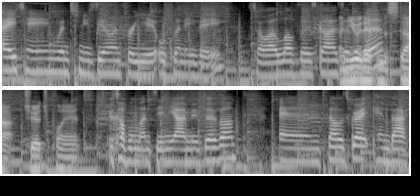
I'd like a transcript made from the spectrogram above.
18, went to New Zealand for a year, Auckland EV. So I love those guys And over you were there there. from the start, church plant. a couple months in, yeah, I moved over, and that was great. Came back,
